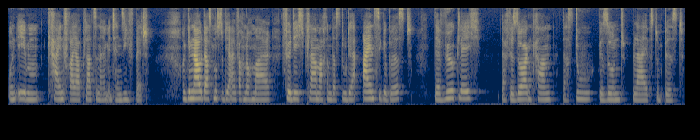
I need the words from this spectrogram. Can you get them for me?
und eben kein freier Platz in einem Intensivbett. Und genau das musst du dir einfach nochmal für dich klar machen, dass du der Einzige bist, der wirklich dafür sorgen kann, dass du gesund bleibst und bist.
